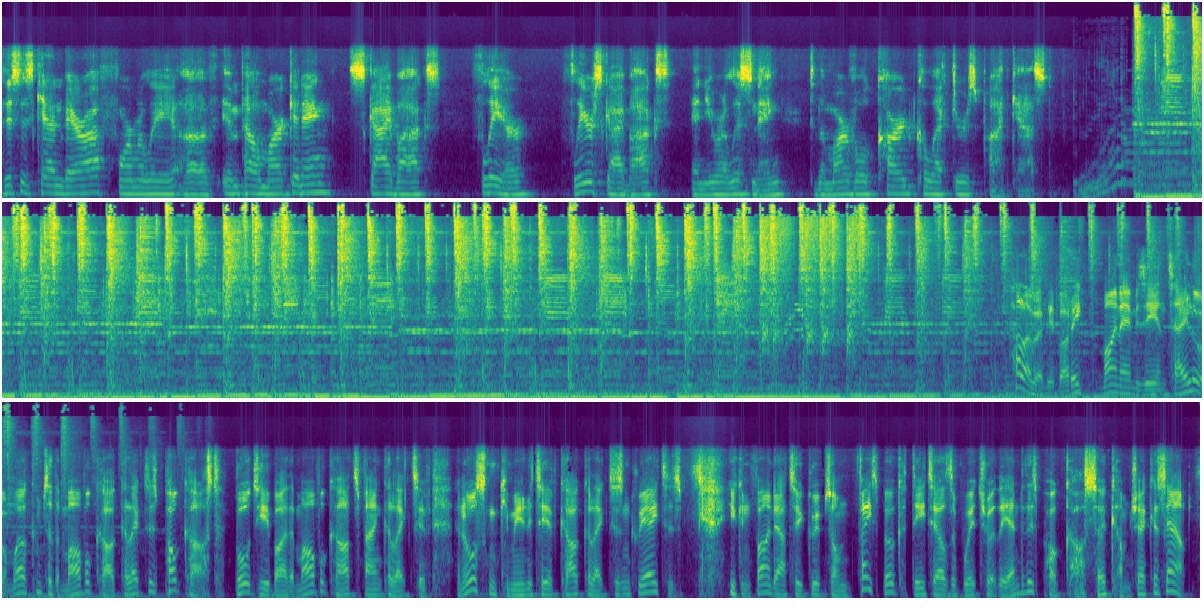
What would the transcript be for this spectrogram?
This is Ken Baroff, formerly of Impel Marketing, Skybox, Fleer, Fleer Skybox, and you are listening to the Marvel Card Collectors Podcast. Hello, everybody. My name is Ian Taylor, and welcome to the Marvel Card Collectors Podcast, brought to you by the Marvel Cards Fan Collective, an awesome community of card collectors and creators. You can find our two groups on Facebook, details of which are at the end of this podcast, so come check us out.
